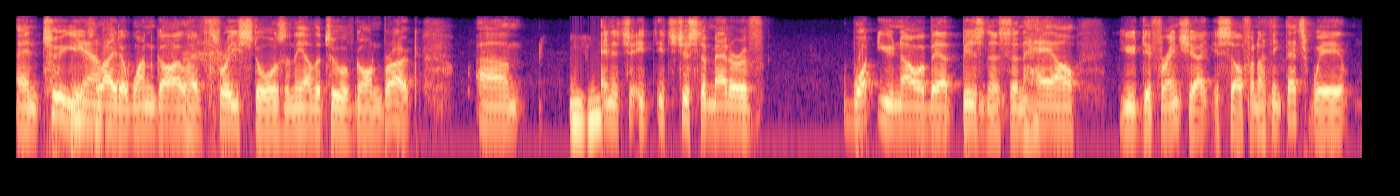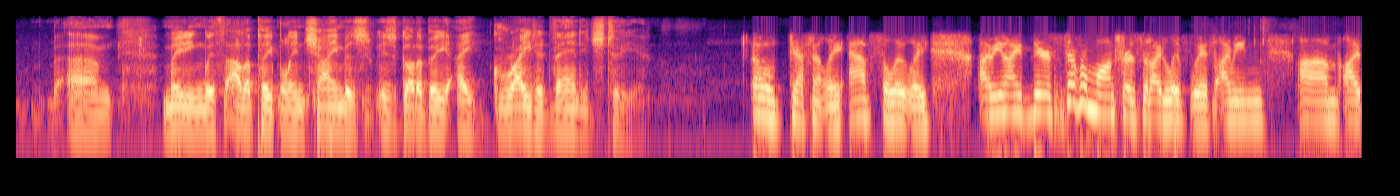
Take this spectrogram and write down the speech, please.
and two years yeah. later, one guy will have three stores and the other two have gone broke. Um, mm-hmm. And it's it, it's just a matter of what you know about business and how you differentiate yourself. And I think that's where um, meeting with other people in chambers has got to be a great advantage to you. Oh, definitely, absolutely. I mean, I there's several mantras that I live with. I mean, um, I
